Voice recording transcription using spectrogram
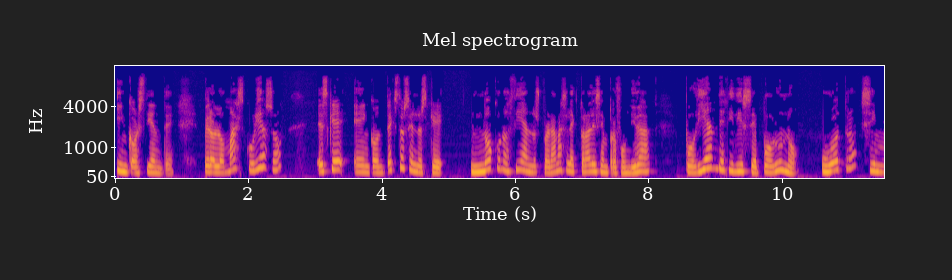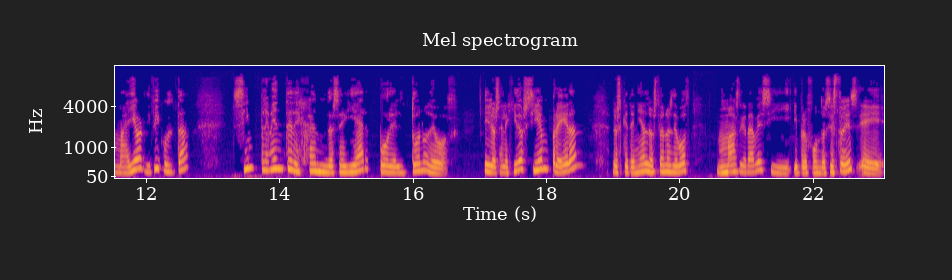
inconsciente. Pero lo más curioso es que en contextos en los que no conocían los programas electorales en profundidad, podían decidirse por uno u otro sin mayor dificultad, simplemente dejándose guiar por el tono de voz. Y los elegidos siempre eran los que tenían los tonos de voz más graves y, profundos. Esto es, eh,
